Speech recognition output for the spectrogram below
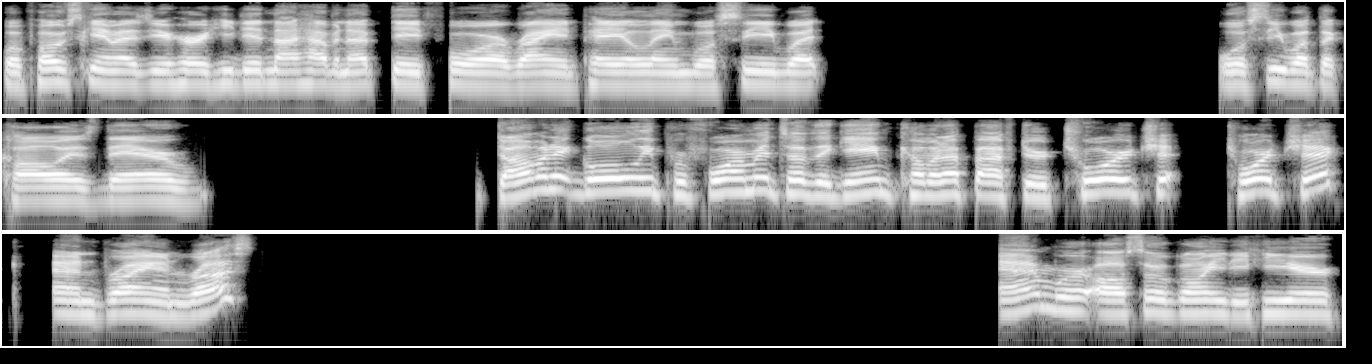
but post game, as you heard, he did not have an update for Ryan Poehling. We'll see what we'll see what the call is there. Dominant goalie performance of the game coming up after Torch Trocheck and Bryan Rust. And we're also going to hear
